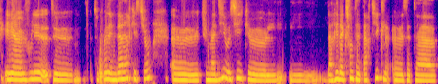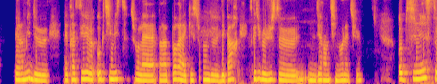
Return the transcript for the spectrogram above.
Et euh, je voulais te, poser une dernière question. Euh, tu m'as dit aussi que la rédaction de cet article, euh, ça t'a permis d'être assez optimiste sur la par rapport à la question de départ. Est-ce que tu peux juste nous dire un petit mot là-dessus? Optimiste,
